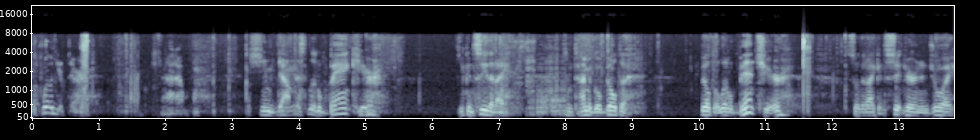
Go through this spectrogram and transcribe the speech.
but we'll get there. Shimmy down this little bank here. You can see that I some time ago built a built a little bench here so that I can sit here and enjoy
